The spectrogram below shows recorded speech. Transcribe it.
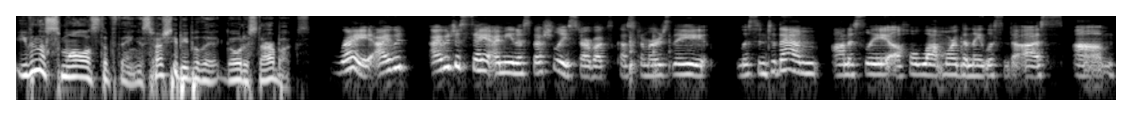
Even the smallest of things, especially people that go to Starbucks. Right. I would I would just say, I mean, especially Starbucks customers, they listen to them honestly a whole lot more than they listen to us. Um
